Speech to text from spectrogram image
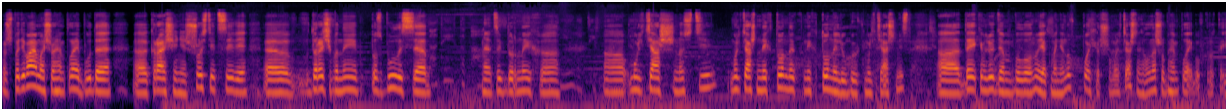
Тож Сподіваємося, що геймплей буде е, краще, ніж в шостій циві. Е, до речі, вони позбулися е, цих дурних е, е, мультяшності. Мультяш ніхто не, ніхто не любив мультяшність. Е, деяким людям було, ну як мені, ну похер, що мультяшність, головне, щоб геймплей був крутий.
